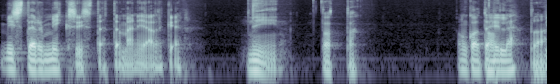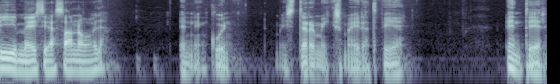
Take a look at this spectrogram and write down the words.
Mr. Mixistä tämän jälkeen. Niin, totta. Onko teille Totta. viimeisiä sanoja? Ennen kuin Mr. Mix meidät vie. En tiedä.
